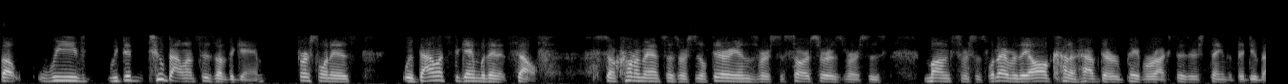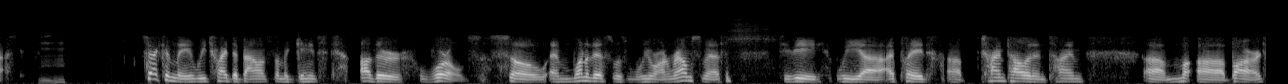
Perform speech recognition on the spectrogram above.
But we've we did two balances of the game. First one is we balanced the game within itself. So chronomancers versus Eltharians versus sorcerers versus monks versus whatever, they all kind of have their paper rock scissors thing that they do best. Secondly, we tried to balance them against other worlds. So, and one of this was we were on Realmsmith TV. We uh, I played uh, Time Paladin, Time uh, uh, Bard,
